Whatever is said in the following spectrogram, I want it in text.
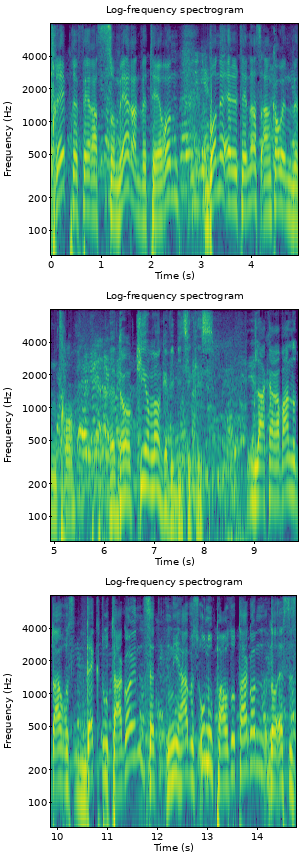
tre preferas someran veteron bone eltenas ankau en vintro. Do kiom longe vi biciklis? la caravano daurus dec du tagoin, sed ni havis unu pauso tagon, do estis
